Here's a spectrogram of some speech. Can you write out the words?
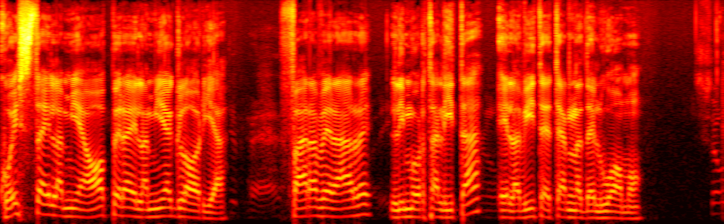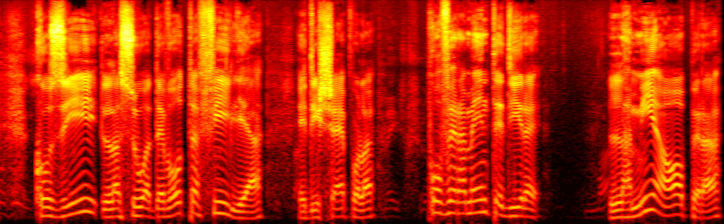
questa è la mia opera e la mia gloria, far avverare l'immortalità e la vita eterna dell'uomo. Così la sua devota figlia e discepola può veramente dire, la mia opera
